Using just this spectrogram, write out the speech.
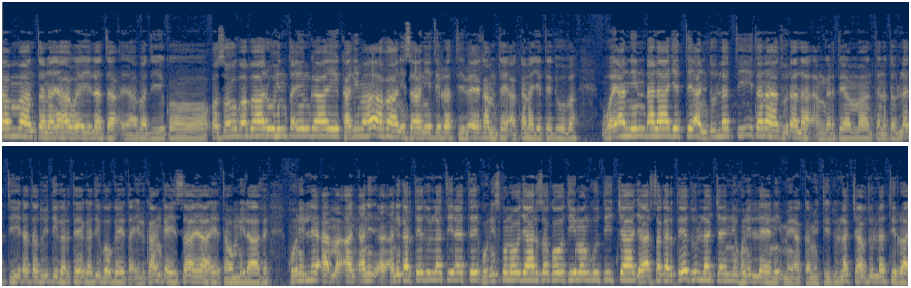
ammaan tana yaa weeylata yaa badiiko osoo abaaruu hin ta'in gaa'ii kalimaa afaan isaaniit irratti beekamte akkana jette duuba way annin dhalaa jette an dullattii tanaatu dhala an gartee ammaan tana dullattiidha ta duydi gartee gadi goge ta ilkaan keeysaa yaa'e ta humni laafe kunillee ani gartee dullattiidha jette kunis kunoo jaarsa kootii manguddichaa jaarsa gartee dullacha inni kunilleen mee akkamitti dullachaaf dullattiirraa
